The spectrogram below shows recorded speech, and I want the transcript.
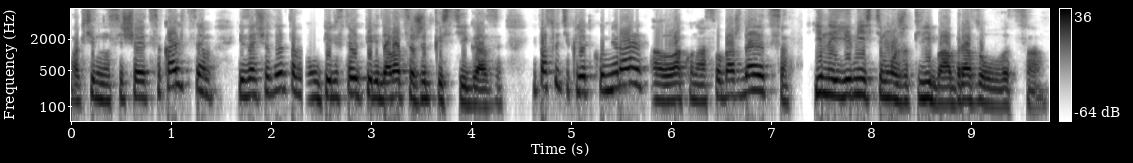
активно насыщается кальцием и за счет этого перестают передаваться жидкости и газы. И по сути клетка умирает, а лакуна освобождается и на ее месте может либо образовываться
